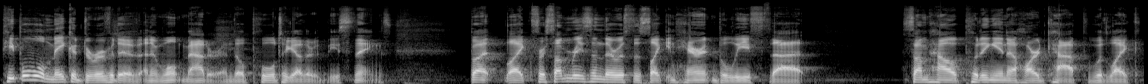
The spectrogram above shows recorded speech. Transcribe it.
people will make a derivative and it won't matter and they'll pool together these things. But like for some reason there was this like inherent belief that somehow putting in a hard cap would like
